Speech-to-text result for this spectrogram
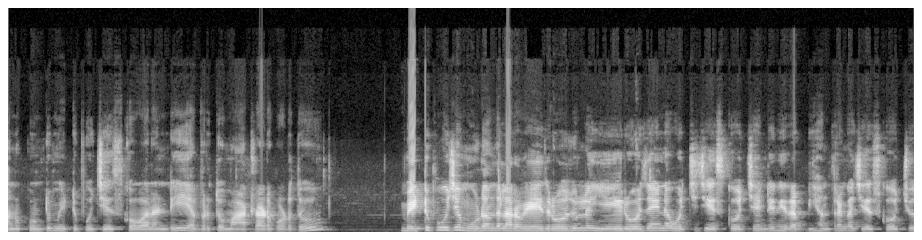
అనుకుంటూ మెట్టుపూజ చేసుకోవాలండి. ఎవరితో మాట్లాడకూడదు. మెట్టు పూజ మూడు వందల అరవై ఐదు రోజుల్లో ఏ రోజైనా వచ్చి చేసుకోవచ్చండి. నిరభ్యంతరంగా చేసుకోవచ్చు.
